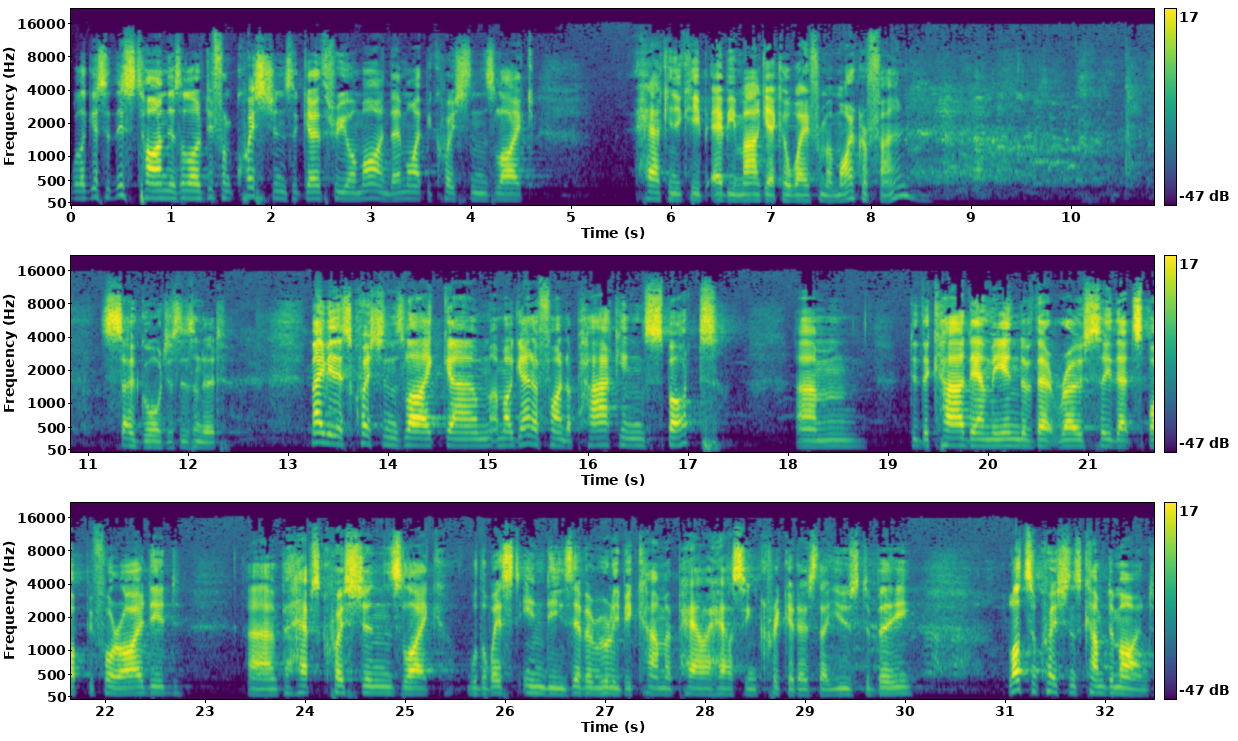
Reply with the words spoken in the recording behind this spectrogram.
Well, I guess at this time there's a lot of different questions that go through your mind. There might be questions like, how can you keep Abby Margak away from a microphone? so gorgeous, isn't it? Maybe there's questions like, um, am I going to find a parking spot? Um, did the car down the end of that row see that spot before I did? Uh, perhaps questions like, will the West Indies ever really become a powerhouse in cricket as they used to be? Lots of questions come to mind.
